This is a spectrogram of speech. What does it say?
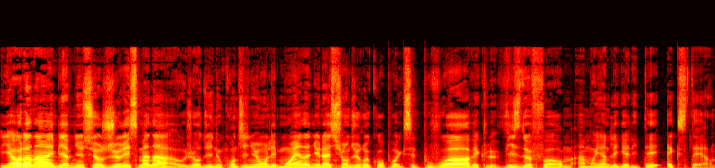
Yaorana et bienvenue sur Jurismana. Aujourd'hui, nous continuons les moyens d'annulation du recours pour excès de pouvoir avec le vice de forme, un moyen de légalité externe.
